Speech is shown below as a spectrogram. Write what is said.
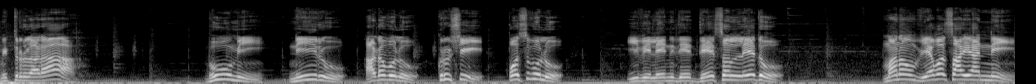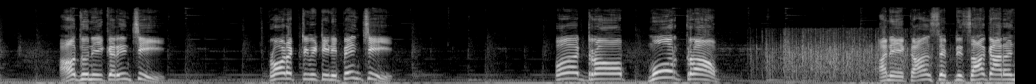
మిత్రులారా భూమి నీరు అడవులు కృషి పశువులు ఇవి లేనిదే దేశం లేదు. మనం వ్యవసాయాన్ని ఆధునీకరించి ప్రొడక్టివిటీని పెంచి పర్ డ్రాప్ మోర్ క్రాప్ అనే కాన్సెప్ట్ని సాకారం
